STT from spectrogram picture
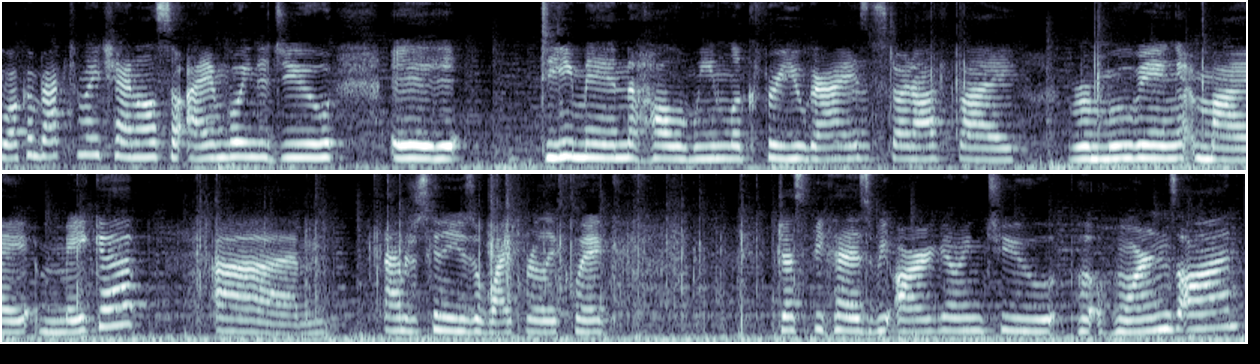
welcome back to my channel. So I am going to do a demon Halloween look for you guys. Start off by removing my makeup. Um, I'm just gonna use a wipe really quick just because we are going to put horns on.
